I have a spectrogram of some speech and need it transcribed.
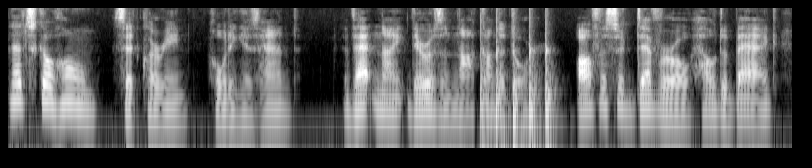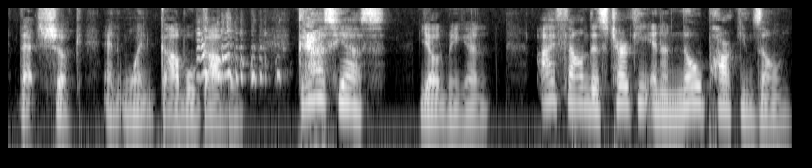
Let's go home, said Clarine, holding his hand. That night there was a knock on the door. Officer Devereaux held a bag that shook and went gobble gobble. Gracias, yelled Miguel. I found this turkey in a no parking zone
